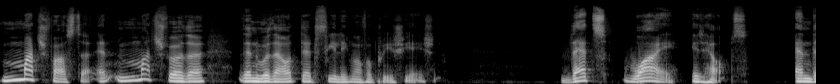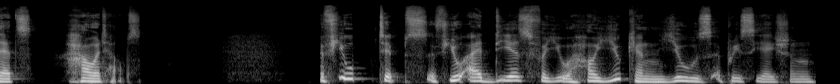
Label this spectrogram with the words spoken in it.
much faster and much further than without that feeling of appreciation. That's why it helps, and that's how it helps. A few tips, a few ideas for you how you can use appreciation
